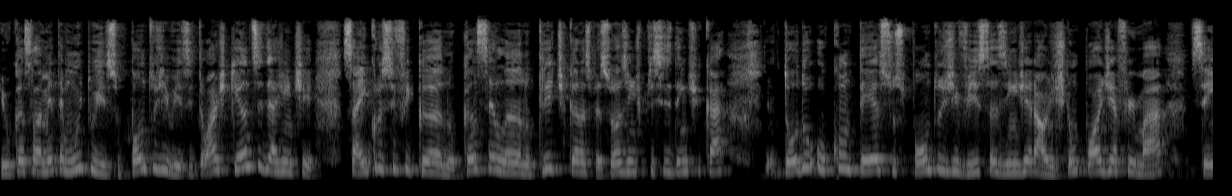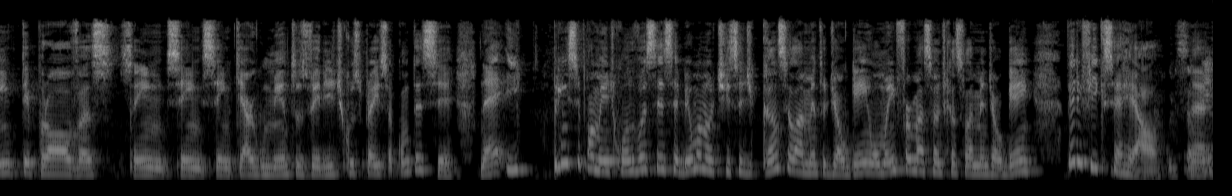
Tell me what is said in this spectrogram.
E o cancelamento é muito isso, pontos de vista. Então acho que antes de a gente sair crucificando, cancelando, criticando as pessoas, a gente precisa identificar todo o contexto, os pontos de vista em geral. A gente não pode afirmar sem ter provas, sem, sem, sem ter argumentos verídicos para isso acontecer, né? E Principalmente quando você receber uma notícia de cancelamento de alguém ou uma informação de cancelamento de alguém, verifique se é real. Né?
